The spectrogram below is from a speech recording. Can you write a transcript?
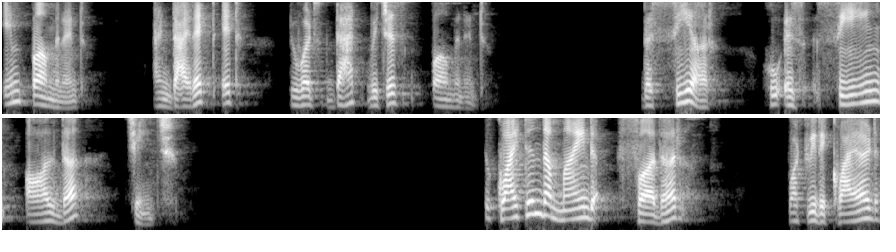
impermanent and direct it towards that which is permanent. The seer who is seeing all the change. To quieten the mind further, what we required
